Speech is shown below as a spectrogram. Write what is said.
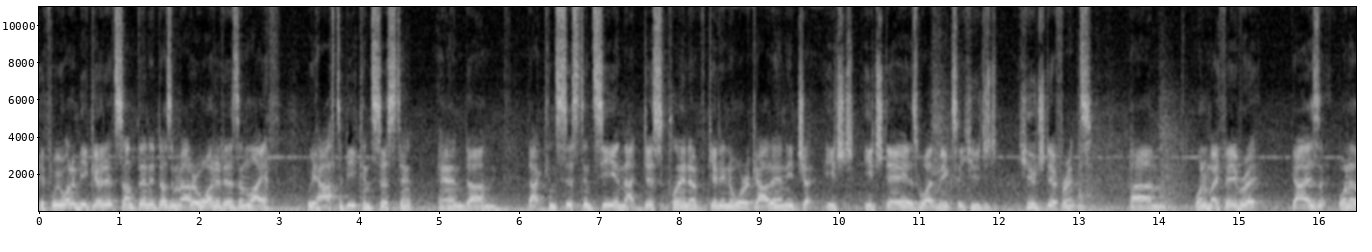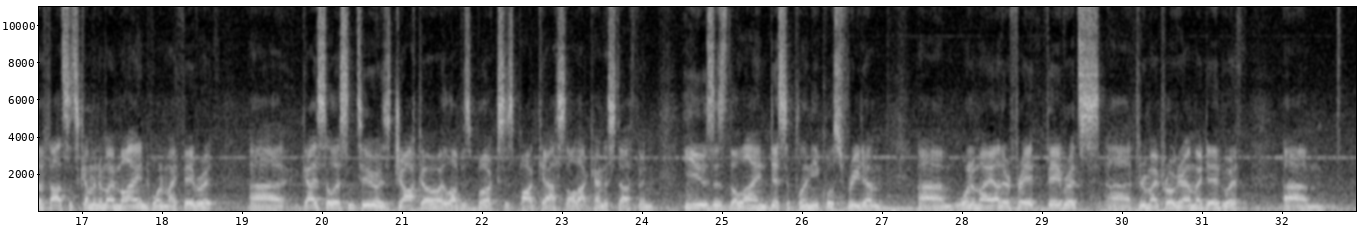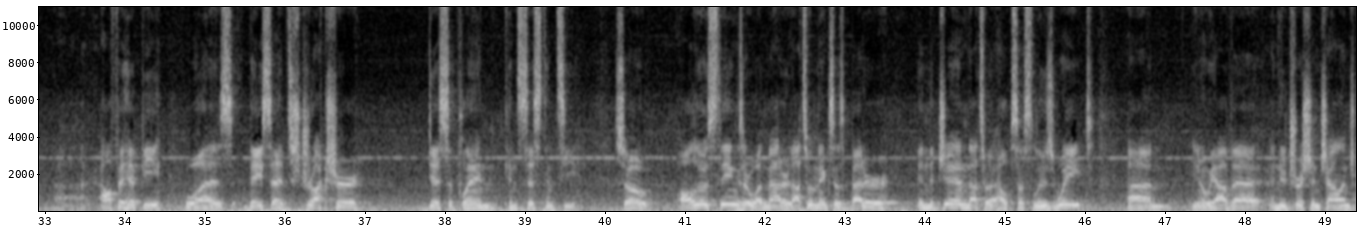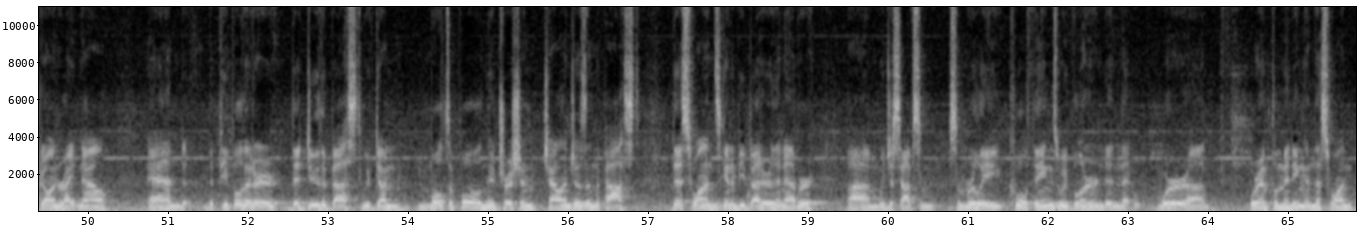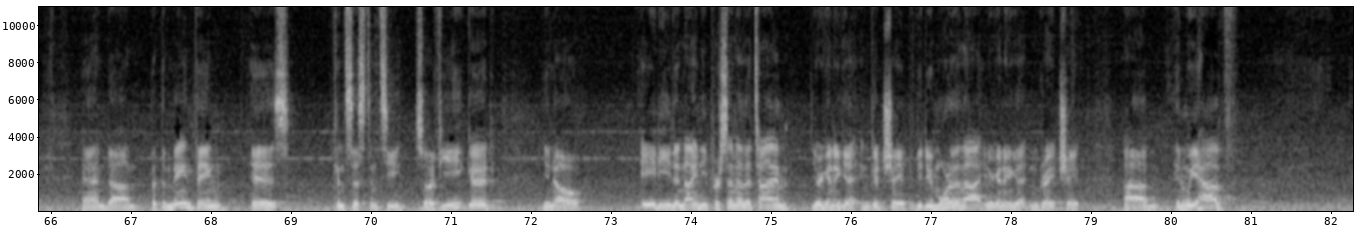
if we want to be good at something, it doesn't matter what it is in life, we have to be consistent. And um, that consistency and that discipline of getting a workout in each each each day is what makes a huge huge difference. Um, one of my favorite guys, one of the thoughts that's coming to my mind, one of my favorite uh, guys to listen to is Jocko. I love his books, his podcasts, all that kind of stuff, and he uses the line "discipline equals freedom." Um, one of my other fra- favorites uh, through my program I did with um, Alpha Hippie was they said structure, discipline, consistency. So all those things are what matter. That's what makes us better in the gym. That's what helps us lose weight. Um, you know, we have a, a, nutrition challenge going right now, and the people that are that do the best. We've done multiple nutrition challenges in the past. This one's going to be better than ever. Um, we just have some some really cool things we've learned and that we're uh, we're implementing in this one. And um, but the main thing is consistency. So if you eat good, you know, 80 to 90 percent of the time, you're going to get in good shape. If you do more than that, you're going to get in great shape. Um, and we have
